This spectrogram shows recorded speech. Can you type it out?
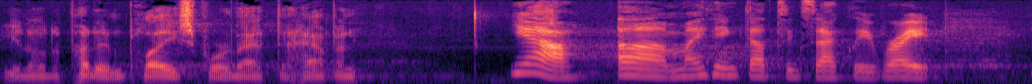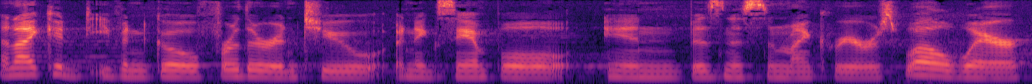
you know to put in place for that to happen. Yeah, um, I think that's exactly right. And I could even go further into an example in business in my career as well, where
